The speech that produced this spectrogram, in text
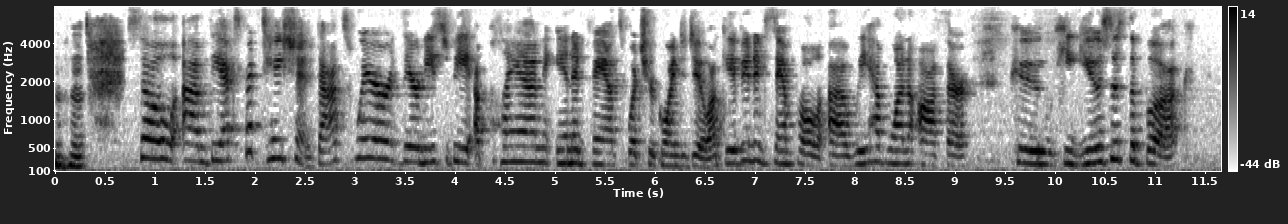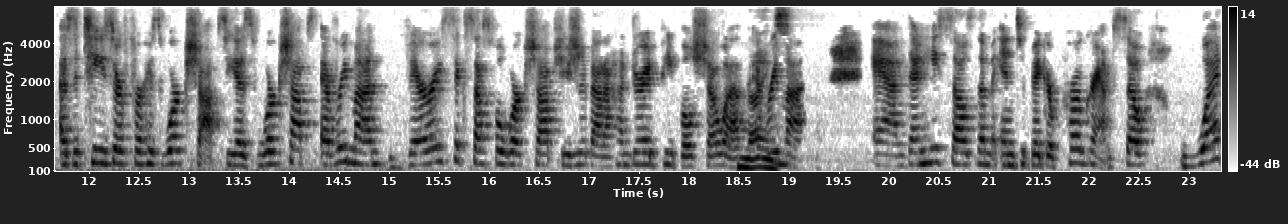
Mm-hmm. So um, the expectation, that's where there needs to be a plan in advance what you're going to do. I'll give you an example. Uh, we have one author who he uses the book as a teaser for his workshops. He has workshops every month, very successful workshops. Usually about 100 people show up nice. every month and then he sells them into bigger programs. So what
